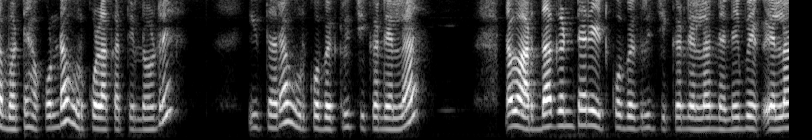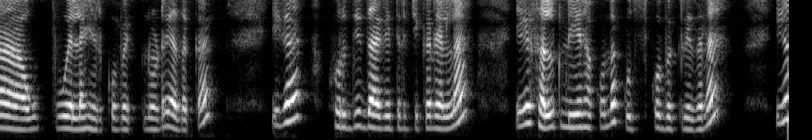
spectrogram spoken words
ಟಮಾಟೆ ಹಾಕ್ಕೊಂಡು ಹುರ್ಕೊಳಕತ್ತೀನಿ ನೋಡಿರಿ. ಈ ಥರ ಹುರ್ಕೋಬೇಕು ರೀ ಚಿಕನ್ ನಾವು ಅರ್ಧ ಗಂಟೆರೆ ಇಟ್ಕೋಬೇಕ್ರಿ ಚಿಕನ್ ನೆನೆಬೇಕು, ಎಲ್ಲ ಉಪ್ಪು ಎಲ್ಲ ಹಿರ್ಕೋಬೇಕು ನೋಡಿರಿ ಅದಕ್ಕೆ. ಈಗ ಹುರಿದಿದ್ದಾಗೈತ್ರಿ ಚಿಕನ್ ಈಗ ಸ್ವಲ್ಪ ನೀರು ಹಾಕೊಂಡು ಕುದಿಸ್ಕೋಬೇಕ್ರಿ ಇದನ್ನು. ಈಗ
